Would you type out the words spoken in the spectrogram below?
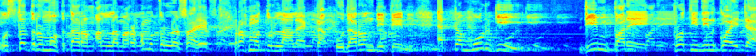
উস্তাদুল মোহতারাম আল্লামা রহমতুল্লাহ সাহেব রহমতুল্লাহ আলা একটা উদাহরণ দিতেন। একটা মুরগি ডিম পারে প্রতিদিন কয়টা?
